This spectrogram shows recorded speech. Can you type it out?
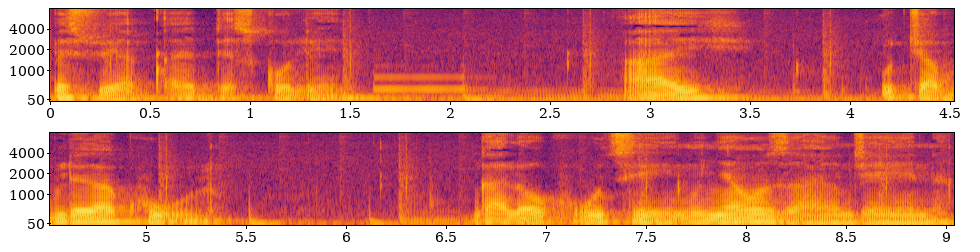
bese uyaqeda esikoleni. Hayi ujabule kakhulu. Ngalokho ukuthi ngonyaka ozayo nje yena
